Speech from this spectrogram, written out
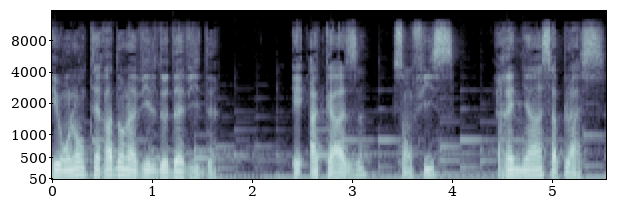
et on l'enterra dans la ville de David. Et Akaz, son fils, régna à sa place.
